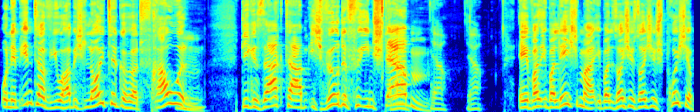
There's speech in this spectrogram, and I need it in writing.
Und im Interview habe ich Leute gehört, Frauen, mhm die gesagt haben, ich würde für ihn sterben. Ja, ja. ja. Ey, was, überleg mal, über solche, solche Sprüche,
